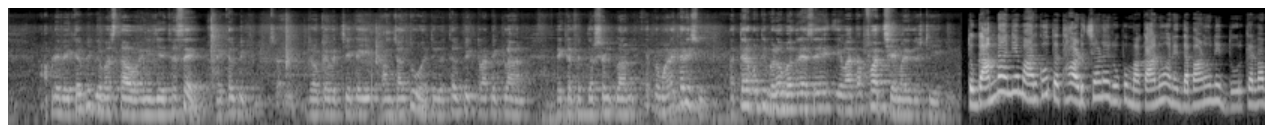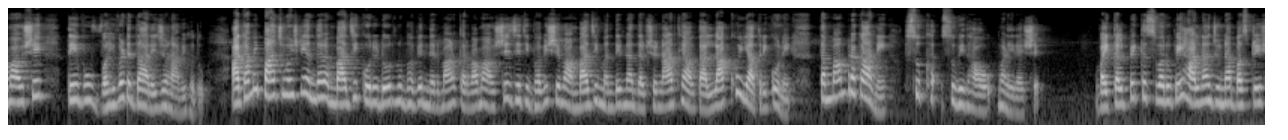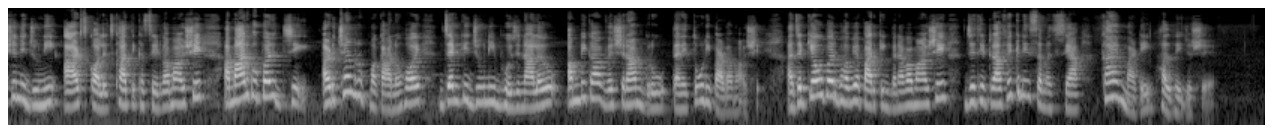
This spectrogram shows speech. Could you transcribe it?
આપણે વૈકલ્પિક વ્યવસ્થાઓ એની જે થશે, વૈકલ્પિક, ધારો કે વચ્ચે કંઈ કામ ચાલતું હોય તો વૈકલ્પિક ટ્રાફિક પ્લાન વૈકલ્પિક દર્શન પ્લાન એ પ્રમાણે કરીશું. અત્યાર પૂરતી મેળો બંધ રહેશે એ વાત અફવા છે મારી દ્રષ્ટિએ. તો ગામના અન્ય માર્ગો તથા અડચણરૂપ મકાનો અને દબાણોને દૂર કરવામાં આવશે તેવું વહીવટદારે જણાવ્યું હતું. આગામી પાંચ વર્ષની અંદર અંબાજી કોરિડોરનું ભવ્ય નિર્માણ કરવામાં આવશે, જેથી ભવિષ્યમાં અંબાજી મંદિરના દર્શનાર્થે આવતા લાખો યાત્રિકોને તમામ પ્રકારની સુખ સુવિધાઓ મળી રહેશે. વૈકલ્પિક સ્વરૂપે હાલના જૂના બસ સ્ટેશનને જૂની આર્ટ્સ કોલેજ ખાતે ખસેડવામાં આવશે. આ માર્ગ ઉપર જે અડચણરૂપ મકાનો હોય, જેમ કે જૂની ભોજનાલયો, અંબિકા વિશ્રામ ગૃહ, તેને તોડી પાડવામાં આવશે. આ જગ્યા ઉપર ભવ્ય પાર્કિંગ બનાવવામાં આવશે, જેથી ટ્રાફિકની સમસ્યા કાયમ માટે હલ થઈ જશે.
